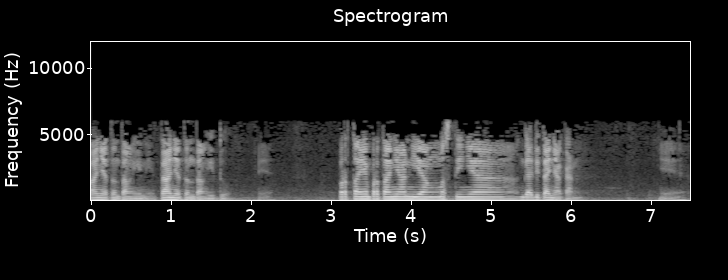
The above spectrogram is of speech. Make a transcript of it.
Tanya tentang ini, tanya tentang itu. Ya. Pertanyaan-pertanyaan yang mestinya nggak ditanyakan. Ya.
